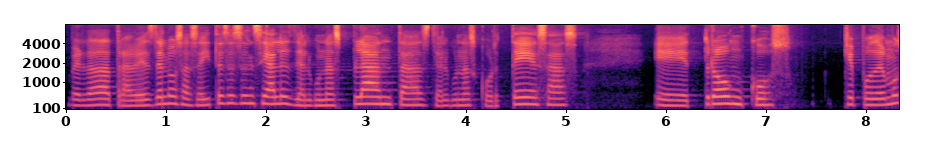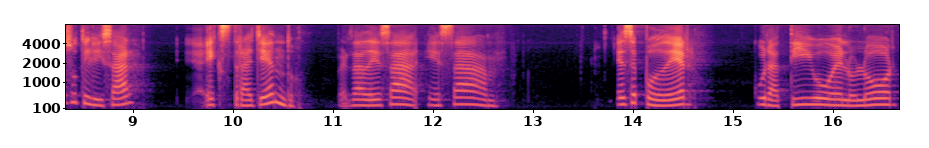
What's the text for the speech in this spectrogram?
¿verdad? A través de los aceites esenciales de algunas plantas, de algunas cortezas, eh, troncos, que podemos utilizar extrayendo, ¿verdad? Esa, esa, ese poder curativo, el olor,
